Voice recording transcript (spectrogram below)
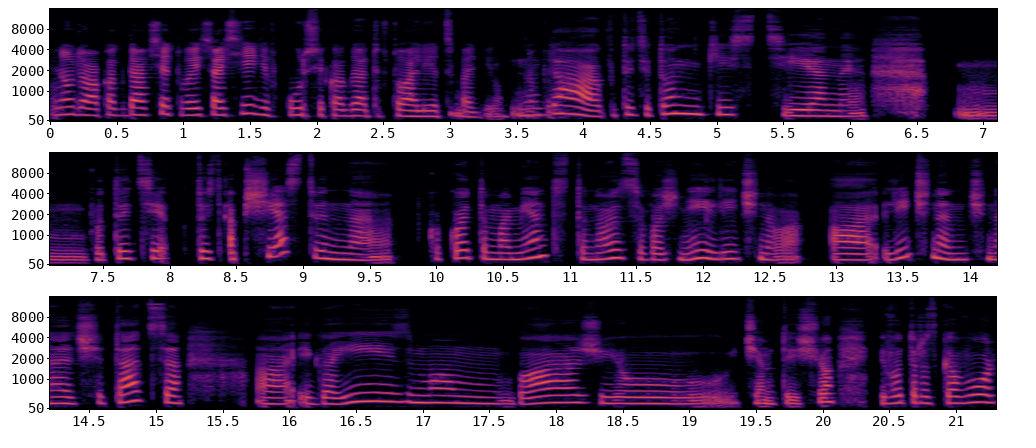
ну да, когда все твои соседи в курсе, когда ты в туалет сходил. Ну например. да, вот эти тонкие стены, вот эти... То есть общественное в какой-то момент становится важнее личного, а личное начинает считаться а, эгоизмом, блажью, чем-то еще. И вот разговор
